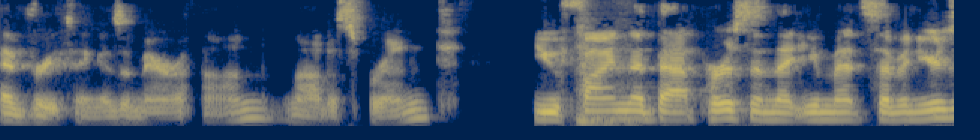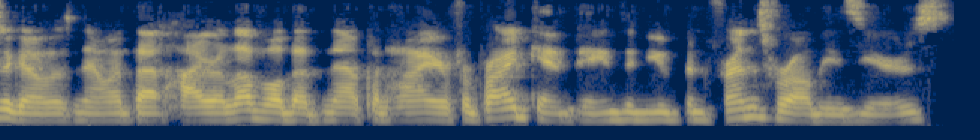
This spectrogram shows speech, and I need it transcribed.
everything is a marathon, not a sprint, you find that that person that you met seven years ago is now at that higher level that now can hire for pride campaigns and you've been friends for all these years.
